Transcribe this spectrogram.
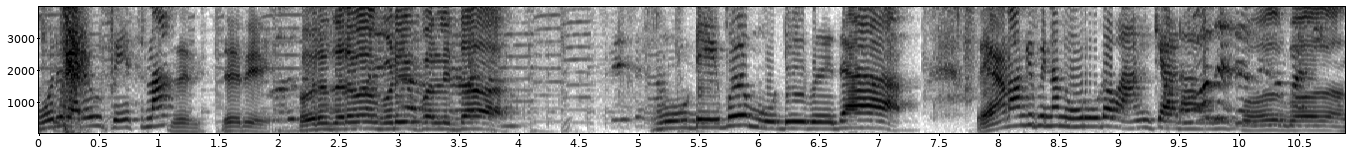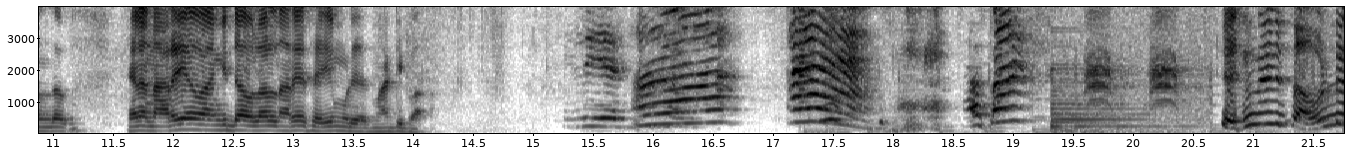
ஒரு தடவை பேசினா சரி சரி ஒரு தடவை முடிவு பண்ணிட்டா முடிவு முடிவுதான் வேணாங்க பின்ன நூறு கூட வாங்கிக்காடா போதும் போதும் அந்த ஏன்னா நிறைய வாங்கிட்டு அவளால நிறைய செய்ய முடியாது மாட்டிப்பா. ஆ, ஆ. அப்பா. என்னடி சவுண்டு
